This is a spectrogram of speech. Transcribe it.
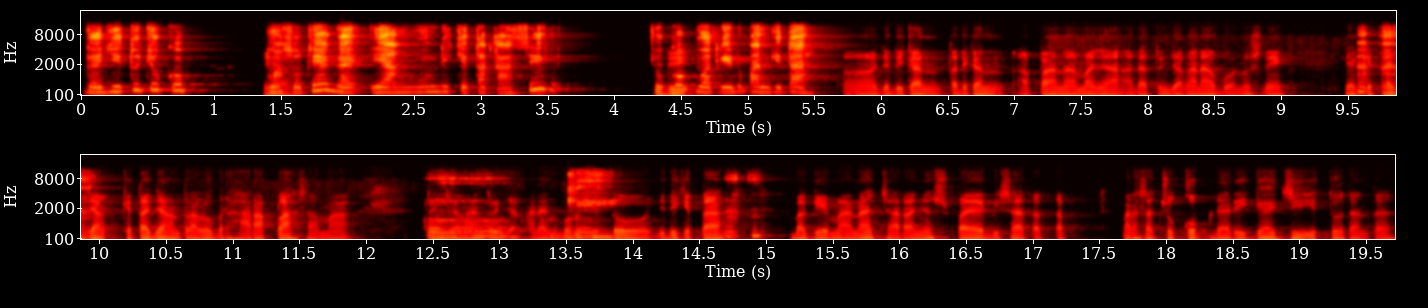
Gaji itu cukup, Iya. maksudnya yang di kita kasih cukup Jadi- buat kehidupan kita. Heeh, jadi kan tadi kan apa namanya ada tunjangan ada bonus nih. Ya kita Heeh. jang- kita jangan terlalu berharap lah sama tunjangan-tunjangan dan bonus Oh, oke. itu. Jadi kita Heeh. bagaimana caranya supaya bisa tetap merasa cukup dari gaji itu tante?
